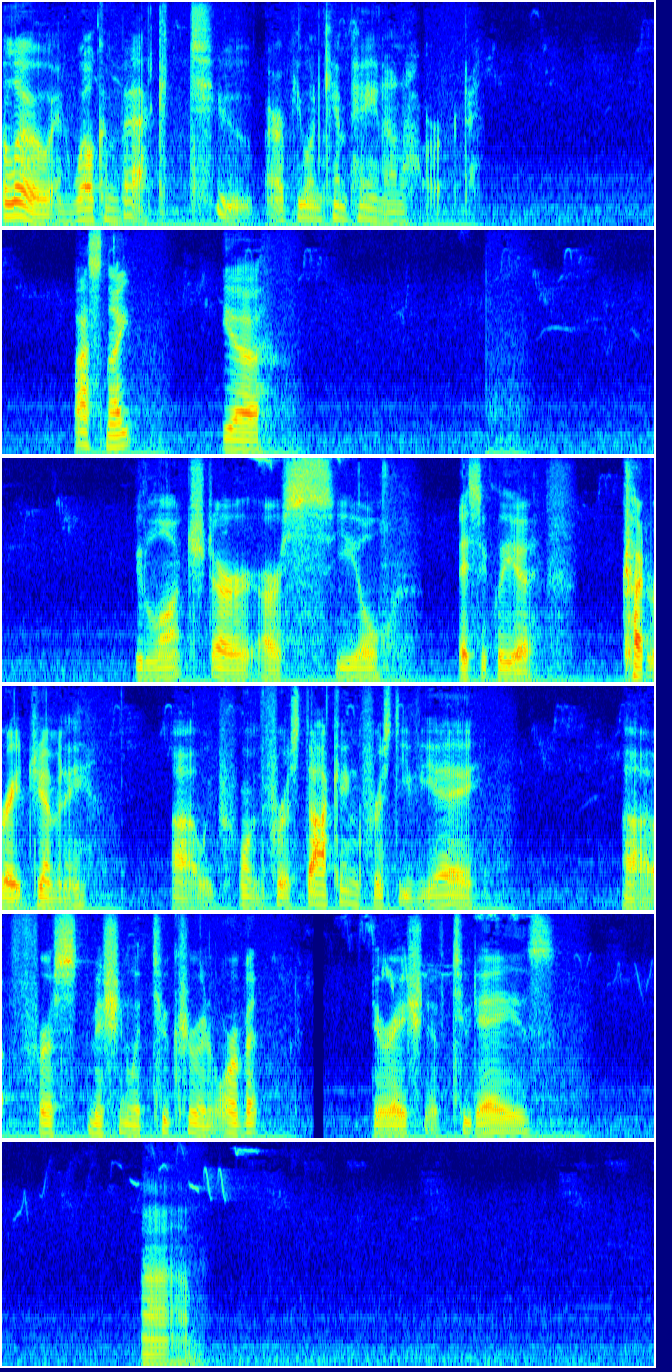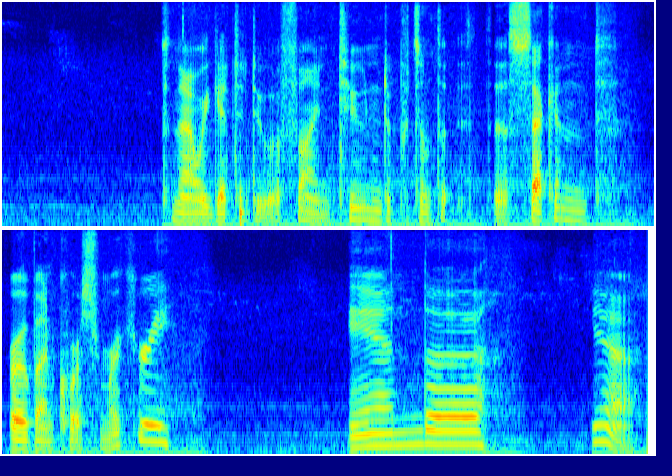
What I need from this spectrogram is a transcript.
Hello and welcome back to RP1 campaign on hard. Last night, we, uh, we launched our, our seal, basically a cut rate Gemini. Uh, we performed the first docking, first EVA, uh, first mission with two crew in orbit, duration of two days. Um, So now we get to do a fine tune to put some th the second probe on course for Mercury. And, uh, yeah.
